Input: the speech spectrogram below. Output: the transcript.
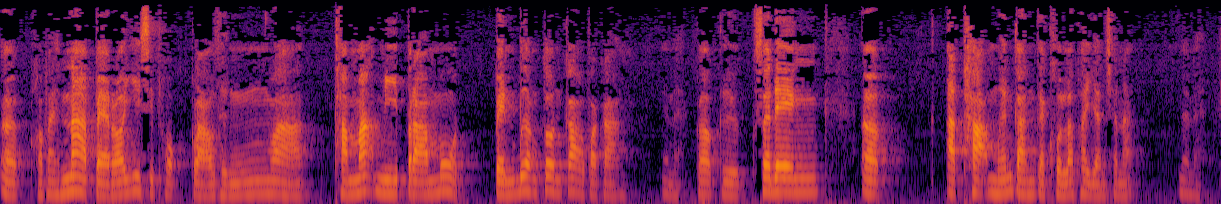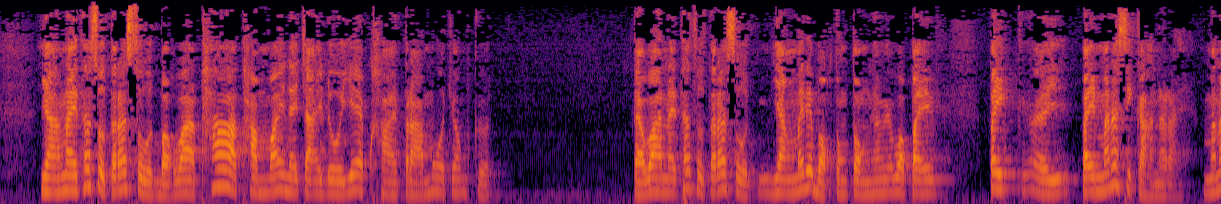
เอ่อขอไปหน้าแปดร้อยี่สิบหกกล่าวถึงว่าธรรมะมีปราโมทเป็นเบื้องต้นเก้าประการเนี่ยนะก็คือแสดงอัฏฐะเหมือนกันแต่คนละพยัญชนะเนี่ยนะอย่างในทสุตรสูตรบอกว่าถ้าทำไว้ในใจโดยแยบคายปราโมทย่อมเกิด แต่ว่าในทสุตรสูตรยังไม่ได้บอกตรงๆใช่ไหมว่าไปไปไปมนสิการอะไรมน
